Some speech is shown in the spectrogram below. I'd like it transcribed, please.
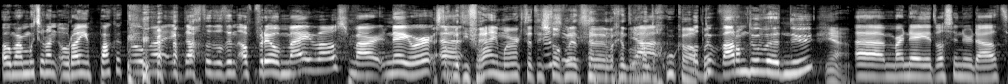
Oh, maar moeten er dan oranje pakken komen? ik dacht dat dat in april, mei was, maar nee hoor. Dat is toch eh, met die vrijmarkt? Dat is toch met, eh we gaan toch ja, aan de koek wat happen? waarom doen we het nu? Ja. Uh, maar nee, het was inderdaad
